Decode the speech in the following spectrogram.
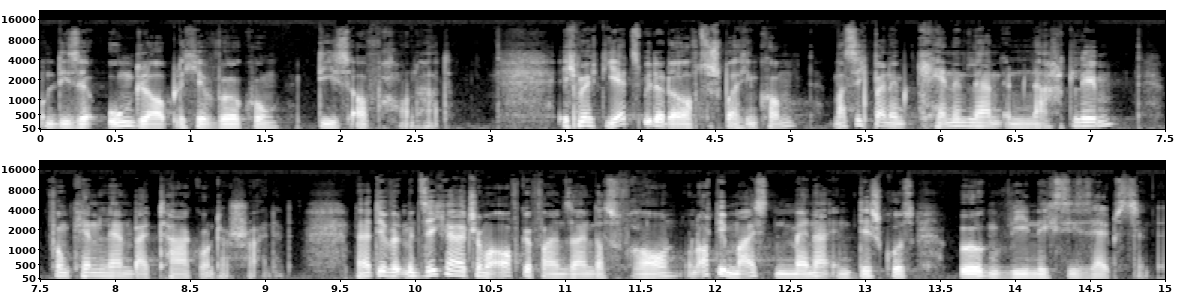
und diese unglaubliche Wirkung, die es auf Frauen hat. Ich möchte jetzt wieder darauf zu sprechen kommen, was sich bei einem Kennenlernen im Nachtleben vom Kennenlernen bei Tag unterscheidet. Na, dir wird mit Sicherheit schon mal aufgefallen sein, dass Frauen und auch die meisten Männer in Diskus irgendwie nicht sie selbst sind.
